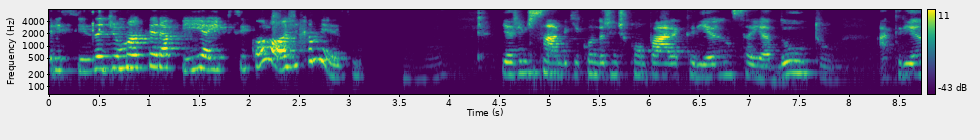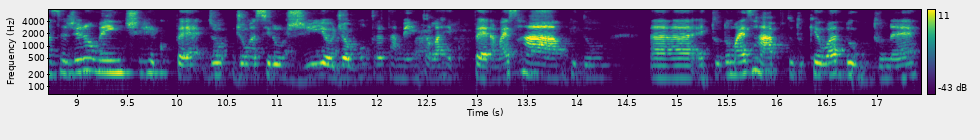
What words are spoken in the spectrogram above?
precisa de uma terapia aí psicológica mesmo. Uhum. E a gente sabe que quando a gente compara criança e adulto, a criança geralmente recupera de uma cirurgia ou de algum tratamento, ela recupera mais rápido, uh, é tudo mais rápido do que o adulto, né?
